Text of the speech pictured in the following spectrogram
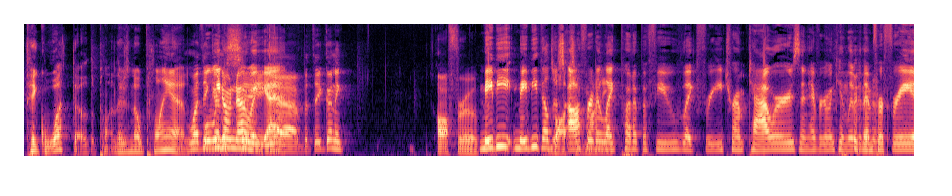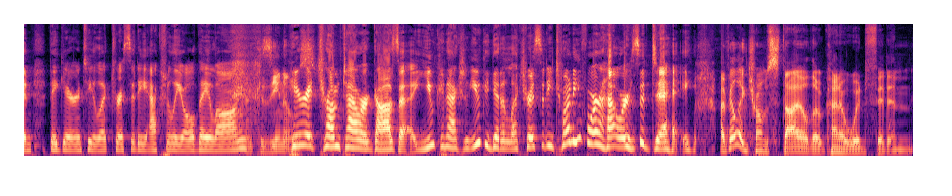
Take what though? The plan. There's no plan. What they Well, we gonna don't know say- it yet. Yeah, but they're gonna offer. A, Maybe maybe they'll just Lots of offer to like put up a few like free Trump towers and everyone can live in them for free and they guarantee electricity actually all day long. and casinos. Here at Trump Tower Gaza, you can actually you can get electricity 24 hours a day. I feel like Trump's style though kind of would fit in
